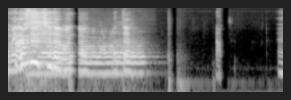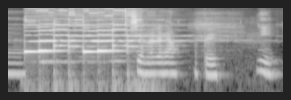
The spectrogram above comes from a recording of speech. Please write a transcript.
ma ei tahtnud seda panna, oota. see on väga hea. okei okay.. nii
